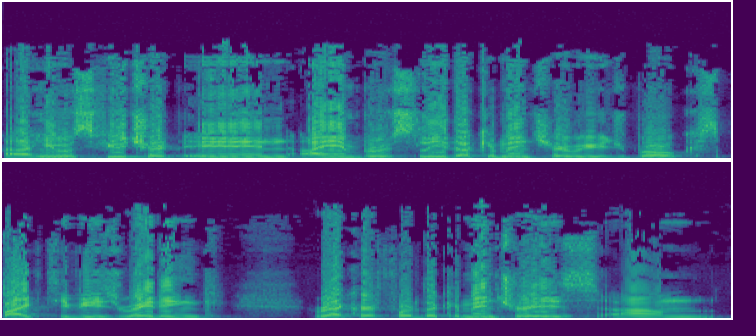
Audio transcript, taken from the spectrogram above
Uh, he was featured in I Am Bruce Lee documentary, which broke Spike TV's rating record for documentaries. Um,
